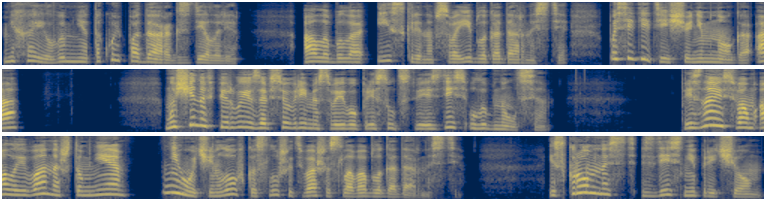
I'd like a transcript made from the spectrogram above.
«Михаил, вы мне такой подарок сделали». Алла была искренна в своей благодарности. «Посидите еще немного, а?» Мужчина впервые за все время своего присутствия здесь улыбнулся. «Признаюсь вам, Алла Ивановна, что мне не очень ловко слушать ваши слова благодарности. И скромность здесь ни при чем.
